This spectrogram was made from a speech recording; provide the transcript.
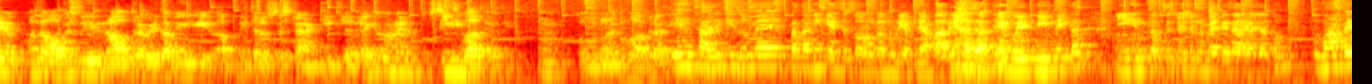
मतलब ऑब्वियसली राहुल द्रविड़ का भी अपनी तरफ़ से स्टैंड ठीक लग रहा है कि उन्होंने सीधी बात कर दी हम्म। तो उन्होंने घुमा फिरा इन सारी चीज़ों में पता नहीं कैसे सौरभ गांगुली अपने आप आगे आ जाते हैं वो एक मीम नहीं था कि इन सब सिचुएशन में मैं कैसे आगे आ जाता हूँ। तो वहाँ पे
